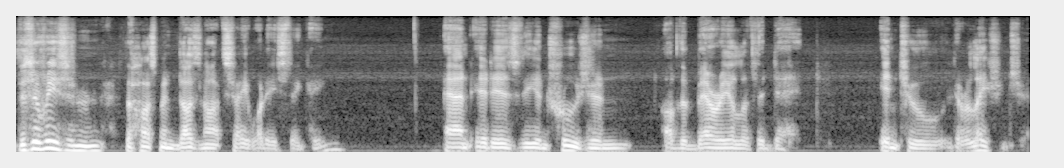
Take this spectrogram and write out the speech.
There's a reason the husband does not say what he's thinking, and it is the intrusion of the burial of the dead into the relationship.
